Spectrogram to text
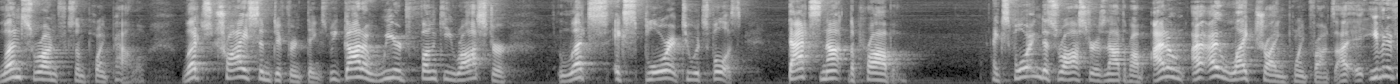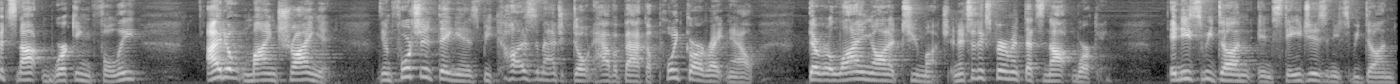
Let's run some point Paolo. Let's try some different things. We got a weird, funky roster. Let's explore it to its fullest. That's not the problem. Exploring this roster is not the problem. I don't. I, I like trying point Franz, I, even if it's not working fully, I don't mind trying it. The unfortunate thing is because the Magic don't have a backup point guard right now, they're relying on it too much, and it's an experiment that's not working. It needs to be done in stages. It needs to be done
